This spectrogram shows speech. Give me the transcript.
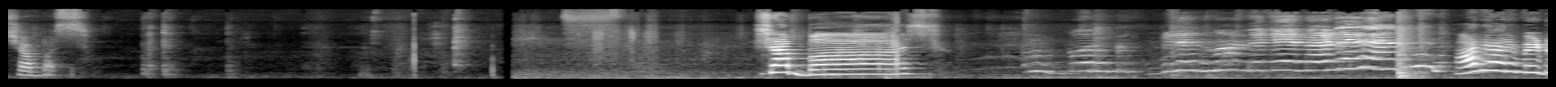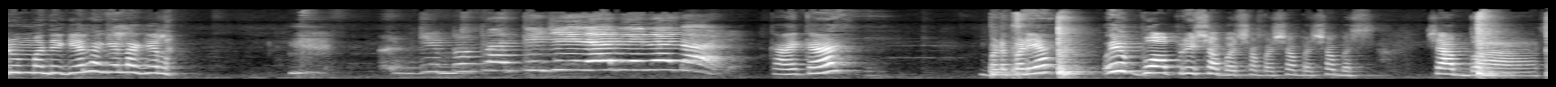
शाबास. शाबास. अरे अरे बेडरूम मध्ये गेला गेला गेला. काय काय? बडबड्या? अरे बाप रे शाबास शाबास शाबास शाबास. शाबास.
